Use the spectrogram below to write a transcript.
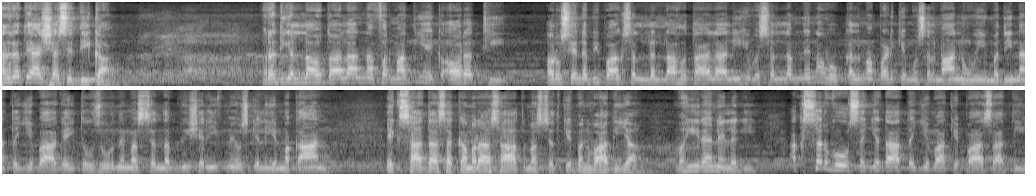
हज़रत आयशा सिद्दीक़ा रदी अल्लाह तला फरमाती हैं, एक औरत थी और उसे नबी पाक सल्लल्लाहु अलैहि वसल्लम ने ना वो कलमा पढ़ के मुसलमान हुई, मदीना तय्यबा आ गई तो हजूर ने मस्जिद नबी शरीफ में उसके लिए मकान, एक सादा सा कमरा साथ मस्जिद के बनवा दिया, वहीं रहने लगी। अक्सर वो सैदा तय्यबा के पास आती।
